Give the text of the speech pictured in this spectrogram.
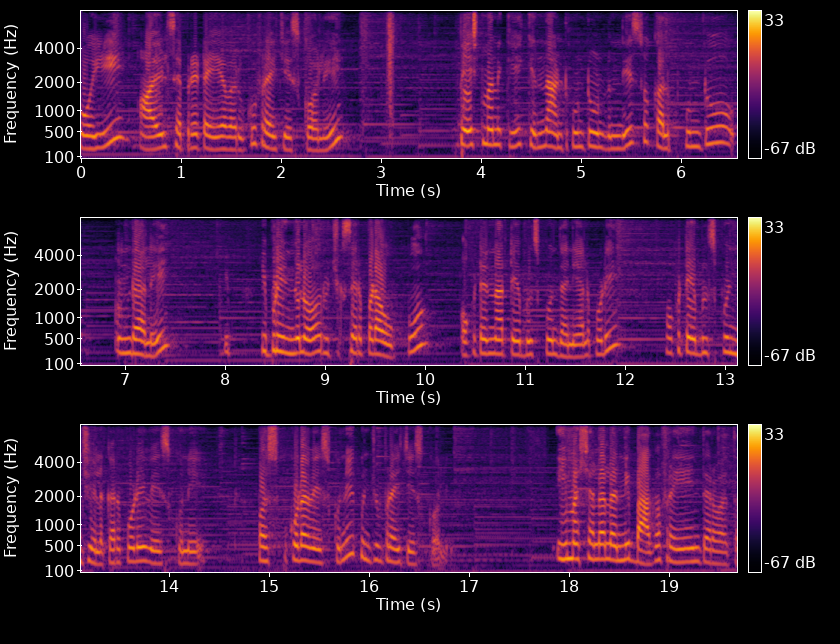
పోయి ఆయిల్ సెపరేట్ అయ్యే వరకు ఫ్రై చేసుకోవాలి. పేస్ట్ మనకి కింద అంటుకుంటూ ఉంటుంది. సో కలుపుకుంటూ ఉండాలి. ఇప్పుడు ఇందులో రుచికి సరిపడా ఉప్పు ఒకటిన్నర టేబుల్ స్పూన్ ధనియాల పొడి ఒక టేబుల్ స్పూన్ జీలకర్ర పొడి వేసుకుని పసుపు కూడా వేసుకుని కొంచెం ఫ్రై చేసుకోవాలి. ఈ మసాలాలన్నీ బాగా ఫ్రై అయిన తర్వాత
